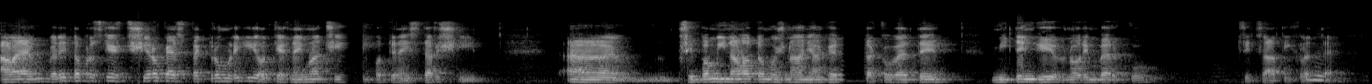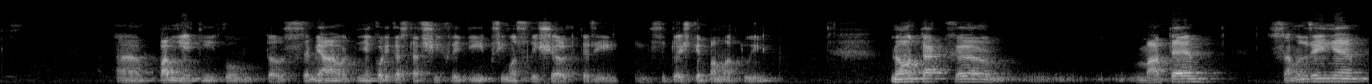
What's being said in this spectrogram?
Ale byly to prostě široké spektrum lidí, od těch nejmladších po ty nejstarší. E, připomínalo to možná nějaké takové ty mítingy v Norimberku v 30. letech. E, pamětníkům, to jsem já od několika starších lidí přímo slyšel, kteří si to ještě pamatují. No tak e, máte samozřejmě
